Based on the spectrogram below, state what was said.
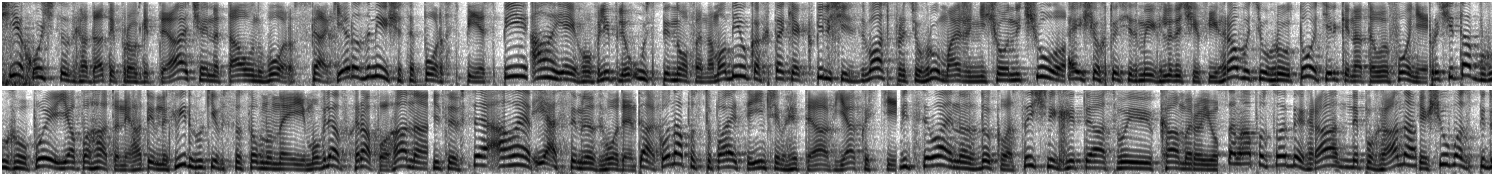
Ще хочеться згадати про GTA Chinatown Wars. Так, я розумію, що це порт з PSP, але я його вліплю у спін-оффи на мобілках, так як більшість з вас про цю гру майже нічого не чуло. А якщо хтось із моїх глядачів і грав у цю гру, то тільки на телефоні. Прочитав в Google Play я багато негативних відгуків стосовно неї, мовляв, гра погана і це все, але я з цим не згоден. Так, вона поступається іншим GTA в якості, відсилає нас до класичних GTA своєю камерою. Сама по собі гра непогана. Якщо у вас під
